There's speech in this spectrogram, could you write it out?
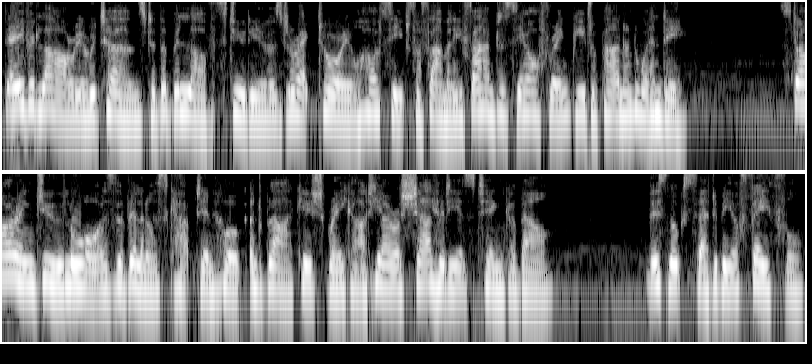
David Lowery returns to the beloved studio's directorial hot seat for family fantasy offering Peter Pan and Wendy. Starring Jude Law as the villainous Captain Hook and Blackish breakout Yara Shahidi as Tinkerbell. This looks set to be a faithful,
